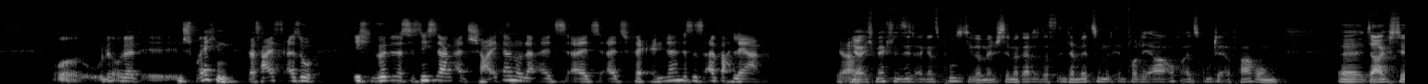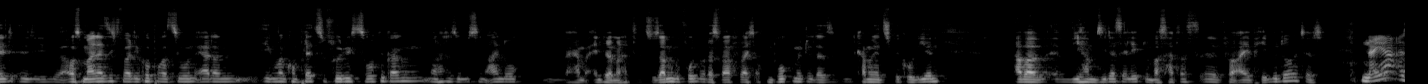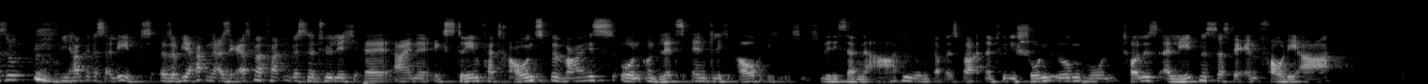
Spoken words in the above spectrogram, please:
oder, oder äh, entsprechend. Das heißt also, ich würde das jetzt nicht sagen als Scheitern oder als, als, als Verändern, es ist einfach Lernen. Ja, ja ich merke schon, Sie sind ein ganz positiver Mensch. Sie haben ja gerade das Intermezzo mit MVDA auch als gute Erfahrung äh, dargestellt. Äh, aus meiner Sicht war die Kooperation eher dann irgendwann komplett zu Phoenix zurückgegangen. Man hatte so ein bisschen den Eindruck, entweder man hat zusammengefunden oder das war vielleicht auch ein Druckmittel, das kann man jetzt spekulieren. Aber äh, wie haben Sie das erlebt und was hat das für IP bedeutet? Naja, also wie haben wir das erlebt? Also wir hatten, also erstmal fanden wir es natürlich äh, eine extrem Vertrauensbeweis und, und letztendlich auch, ich, ich, will nicht sagen eine Adelung, aber es war natürlich schon irgendwo ein tolles Erlebnis, dass der MVDA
